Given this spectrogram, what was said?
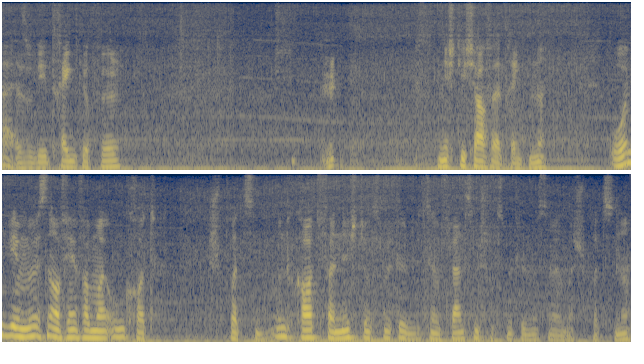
also die Tränke füllen. Nicht die Schafe ertränken, ne? Und wir müssen auf jeden Fall mal Unkraut spritzen. Unkrautvernichtungsmittel bzw. Pflanzenschutzmittel müssen wir mal spritzen, ne?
